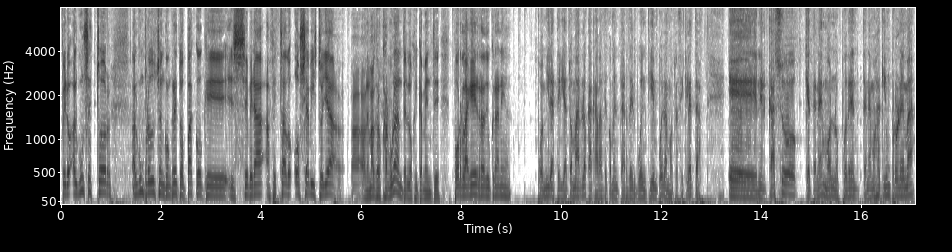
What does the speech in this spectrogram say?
pero algún sector, algún producto en concreto, Paco, que se verá afectado o se ha visto ya, además de los carburantes, lógicamente, por la guerra de Ucrania. Pues mira, te voy a tomar lo que acabas de comentar del buen tiempo y la motocicleta. Eh, en el caso que tenemos, nos pueden, tenemos aquí un problema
